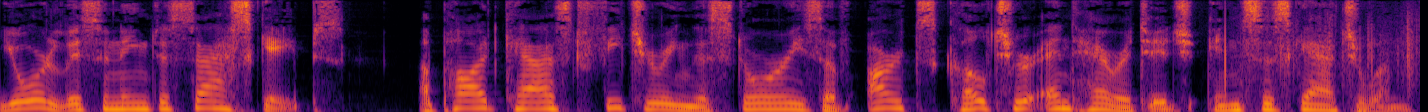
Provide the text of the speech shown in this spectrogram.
You're listening to SaskScapes, a podcast featuring the stories of arts, culture, and heritage in Saskatchewan.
